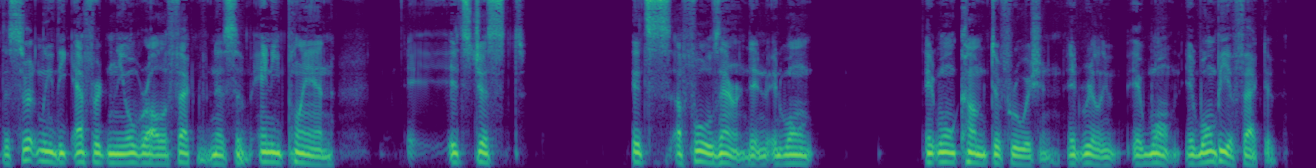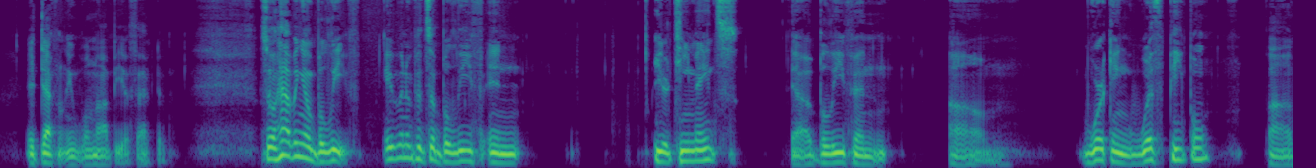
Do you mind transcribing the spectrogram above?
The certainly the effort and the overall effectiveness of any plan. It's just, it's a fool's errand. It, it won't, it won't come to fruition. It really, it won't. It won't be effective. It definitely will not be effective. So having a belief, even if it's a belief in your teammates, a belief in um, working with people, uh,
